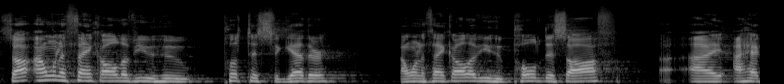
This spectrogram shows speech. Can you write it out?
So I want to thank all of you who put this together. I want to thank all of you who pulled this off. I, I, ha-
